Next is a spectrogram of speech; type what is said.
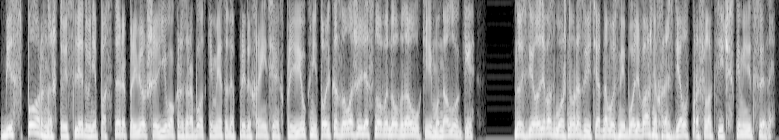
Бесспорно, что исследования Пастера, приведшие его к разработке метода предохранительных прививок, не только заложили основы новой науки иммунологии, но сделали возможным развитие одного из наиболее важных разделов профилактической медицины –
